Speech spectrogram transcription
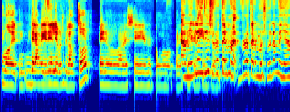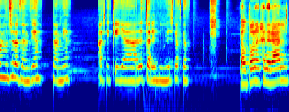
Como de, la mayoría de libros del autor, pero a ver si me pongo con También leí Rota Hermosura me llama mucho la atención, también. Así que ya le echaré un vistazo. El autor en general,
